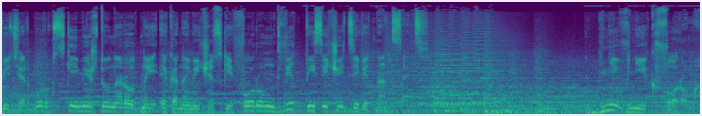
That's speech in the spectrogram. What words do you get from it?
Петербургский международный экономический форум 2019. Дневник форума.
